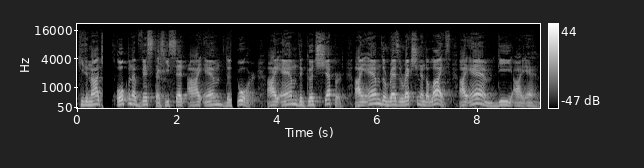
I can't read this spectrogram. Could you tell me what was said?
He did not just open up vistas, he said, I am the door. I am the good shepherd. I am the resurrection and the life. I am the I am.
